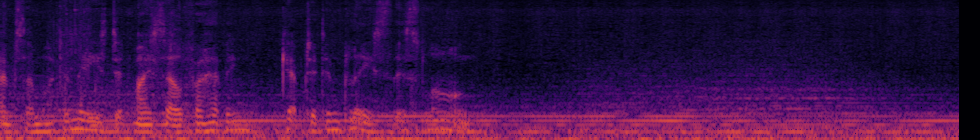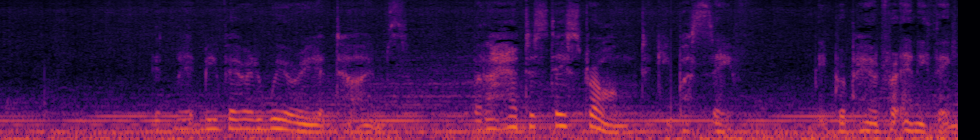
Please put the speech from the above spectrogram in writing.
I'm somewhat amazed at myself for having kept it in place this long. It made me very weary at times, but I had to stay strong to keep us safe. Be prepared for anything.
